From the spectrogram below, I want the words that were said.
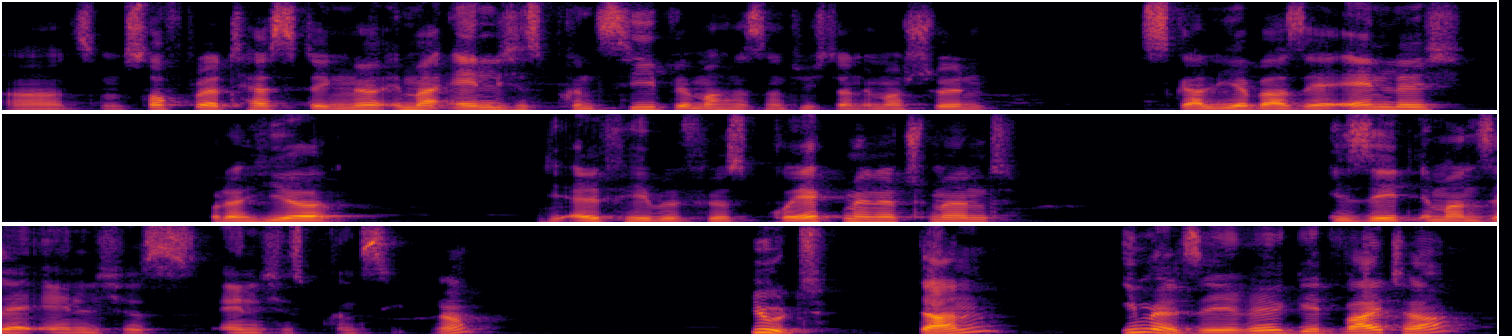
äh, zum Software-Testing, ne? immer ähnliches Prinzip, wir machen das natürlich dann immer schön skalierbar, sehr ähnlich. Oder hier die Elf-Hebel fürs Projektmanagement. Ihr seht immer ein sehr ähnliches, ähnliches Prinzip. Ne? Gut, dann E-Mail-Serie geht weiter.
